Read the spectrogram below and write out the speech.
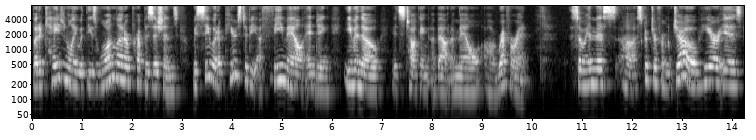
but occasionally with these one letter prepositions, we see what appears to be a female ending, even though it's talking about a male uh, referent. So, in this uh, scripture from Job, here is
